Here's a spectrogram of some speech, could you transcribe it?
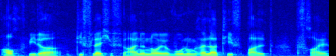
auch wieder die Fläche für eine neue Wohnung relativ bald frei.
